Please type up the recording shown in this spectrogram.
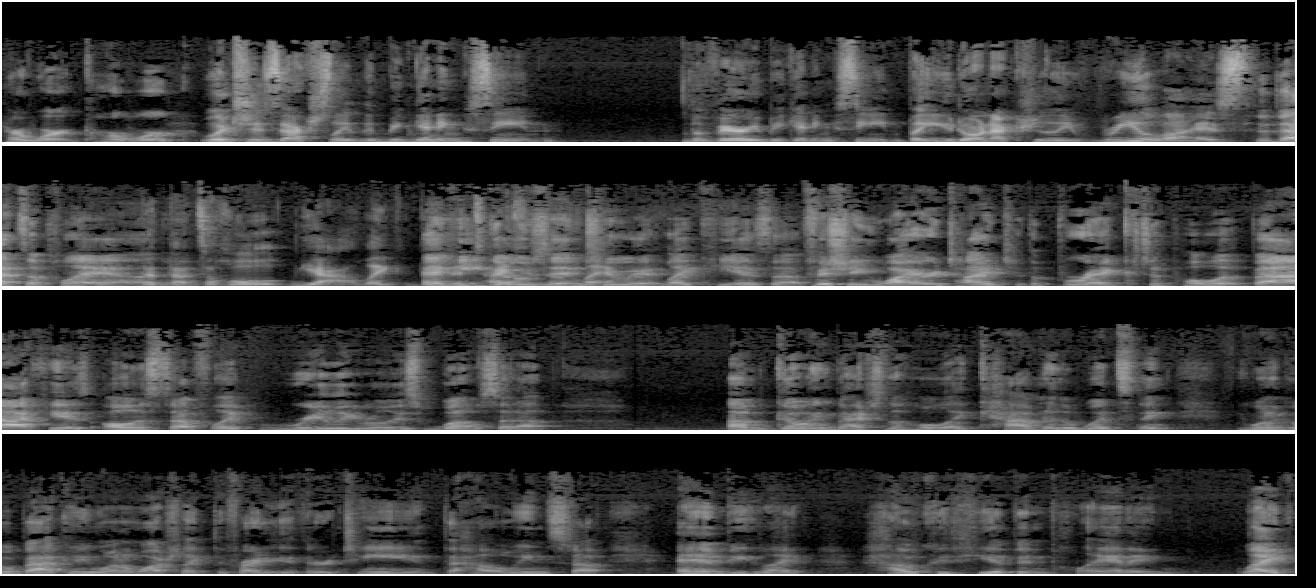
her work, her work which is actually the beginning scene, the very beginning scene, but you don't actually realize that that's a plan that that's a whole yeah, like that and he goes into plan. it like he has a fishing wire tied to the brick to pull it back he has all this stuff like really really well set up um going back to the whole like cabin in the woods thing you want to go back and you want to watch like the friday the 13th the halloween stuff and be like how could he have been planning like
